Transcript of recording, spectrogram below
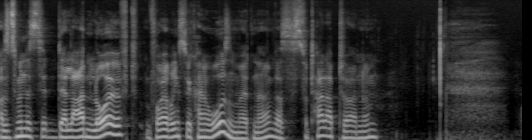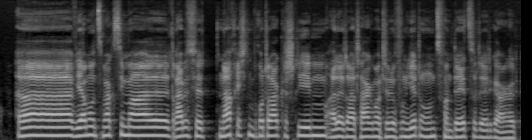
also zumindest der Laden läuft. Vorher bringst du keine Rosen mit, ne? Das ist total abtören, ne? Äh, wir haben uns maximal drei bis vier Nachrichten pro Tag geschrieben, alle drei Tage mal telefoniert und uns von Date zu Date geangelt.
